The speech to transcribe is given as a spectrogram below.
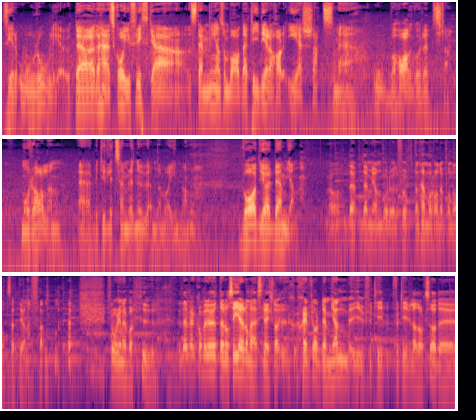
ser oroliga ut. Den här skojfriska stämningen som var där tidigare har ersatts med obehag och rädsla. Moralen är betydligt sämre nu än den var innan. Vad gör Demjan? Ja, Demian borde väl få upp den här moralen på något sätt i alla fall. Frågan är bara hur. Demian kommer ut där och ser de här skräckslagen. Självklart, Demian är ju förtiv förtvivlad också. Det,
